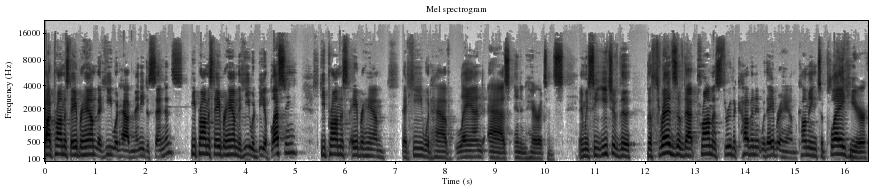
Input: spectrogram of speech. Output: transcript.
God promised Abraham that he would have many descendants. He promised Abraham that he would be a blessing. He promised Abraham that he would have land as an inheritance. And we see each of the the threads of that promise through the covenant with Abraham coming to play here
